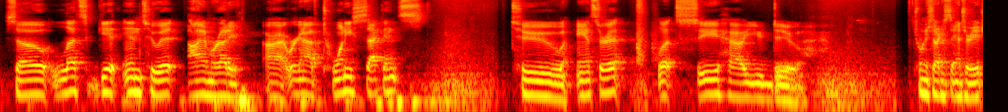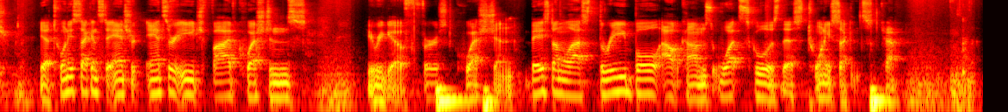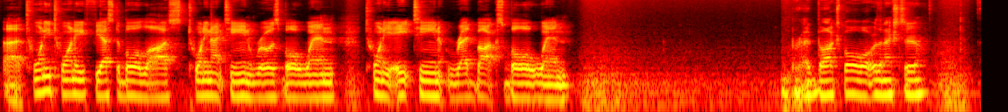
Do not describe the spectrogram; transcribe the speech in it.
So let's get into it. I am ready. All right, we're going to have 20 seconds to answer it. Let's see how you do. 20 seconds to answer each. Yeah, 20 seconds to answer answer each five questions. Here we go. First question. Based on the last three bowl outcomes, what school is this? 20 seconds. Okay. Uh, 2020 Fiesta Bowl loss, 2019 Rose Bowl win, 2018 Redbox Bowl win. Redbox Bowl. What were the next two?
